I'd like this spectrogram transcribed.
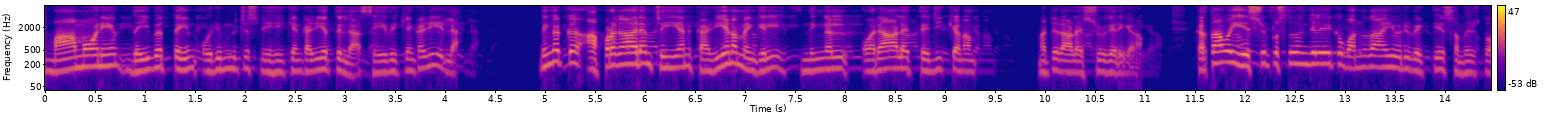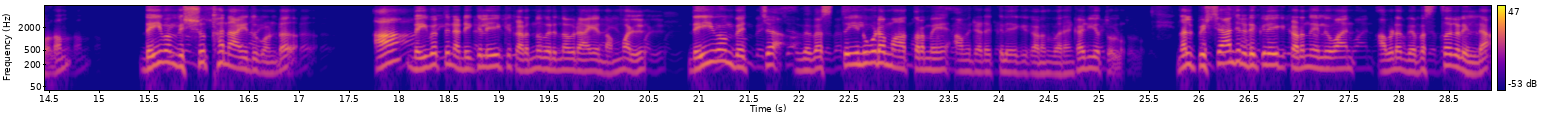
മാമോനെയും ദൈവത്തെയും ഒരുമിച്ച് സ്നേഹിക്കാൻ കഴിയത്തില്ല സേവിക്കാൻ കഴിയില്ല. നിങ്ങൾക്ക് അപ്രകാരം ചെയ്യാൻ കഴിയണമെങ്കിൽ നിങ്ങൾ ഒരാളെ ത്യജിക്കണം മറ്റൊരാളെ സ്വീകരിക്കണം. കർത്താവ് യേശു ക്രിസ്തുവിലേക്ക് വന്നതായ ഒരു വ്യക്തിയെ സംബന്ധിച്ചിടത്തോളം ദൈവം വിശുദ്ധനായതുകൊണ്ട് ആ ദൈവത്തിനടുക്കിലേക്ക് കടന്നു വരുന്നവരായ നമ്മൾ ദൈവം വെച്ച വ്യവസ്ഥയിലൂടെ മാത്രമേ അവന്റെ അടുക്കിലേക്ക് കടന്നു വരാൻ കഴിയത്തുള്ളൂ. എന്നാൽ പിശാചിന്റെ അടുക്കിലേക്ക് കടന്നു നിൽവാൻ അവിടെ വ്യവസ്ഥകളില്ല.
